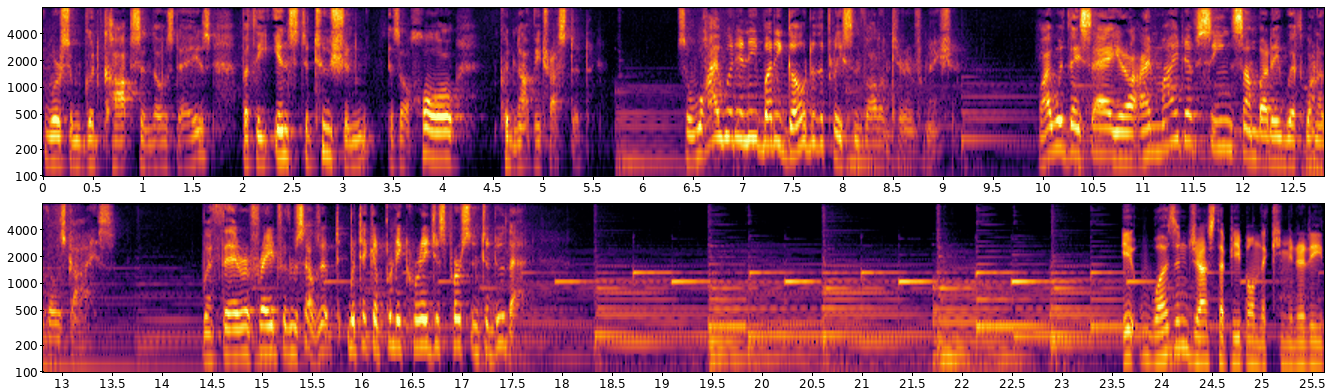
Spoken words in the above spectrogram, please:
were some good cops in those days, but the institution as a whole could not be trusted. So, why would anybody go to the police and volunteer information? Why would they say, you know, I might have seen somebody with one of those guys? If they're afraid for themselves, it would take a pretty courageous person to do that. It wasn't just that people in the community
